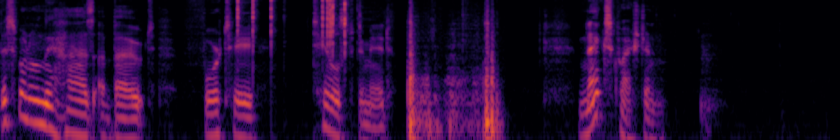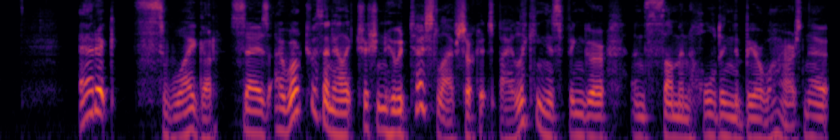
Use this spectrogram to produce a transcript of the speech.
This one only has about 40 tails to be made. Next question. Eric Swiger says, I worked with an electrician who would test live circuits by licking his finger and thumb and holding the bare wires. Now,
